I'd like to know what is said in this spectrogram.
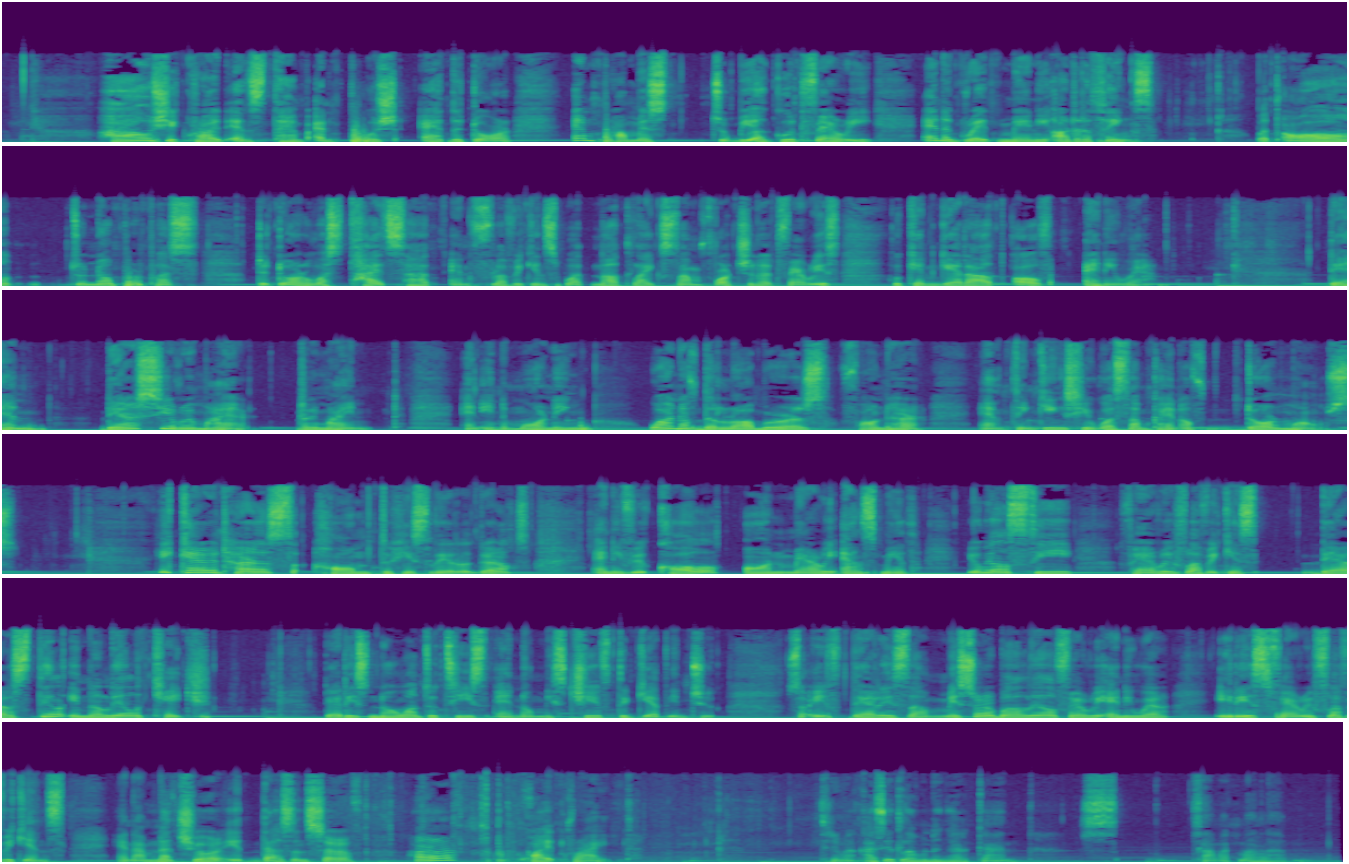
How she cried and stamped and pushed at the door and promised to be a good fairy and a great many other things. But all to no purpose. The door was tight shut, and Fluffykins was not like some fortunate fairies who can get out of anywhere. Then there she remained, remained, and in the morning one of the laborers found her, and thinking she was some kind of dormouse, he carried her home to his little girls. And if you call on Mary Ann Smith, you will see Fairy Fluffykins they're still in a little cage. There is no one to tease and no mischief to get into. So if there is a miserable little fairy anywhere, it is Fairy Fluffykins, and I'm not sure it doesn't serve her quite right. Terima kasih telah mendengarkan. Selamat malam.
